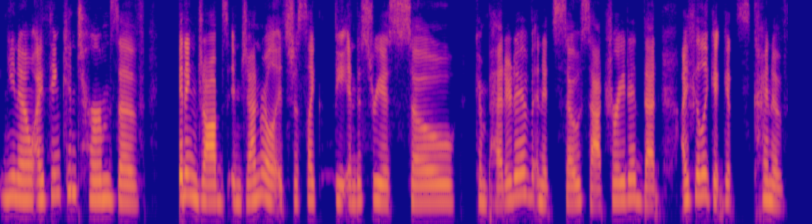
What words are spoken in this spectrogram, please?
you know, I think in terms of getting jobs in general, it's just like the industry is so competitive and it's so saturated that I feel like it gets kind of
